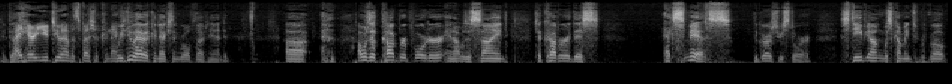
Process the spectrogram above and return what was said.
No, it. I hear you two have a special connection. We do have a connection. We're both left-handed. Uh, I was a Cub reporter, and I was assigned to cover this at Smith's, the grocery store. Steve Young was coming to promote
